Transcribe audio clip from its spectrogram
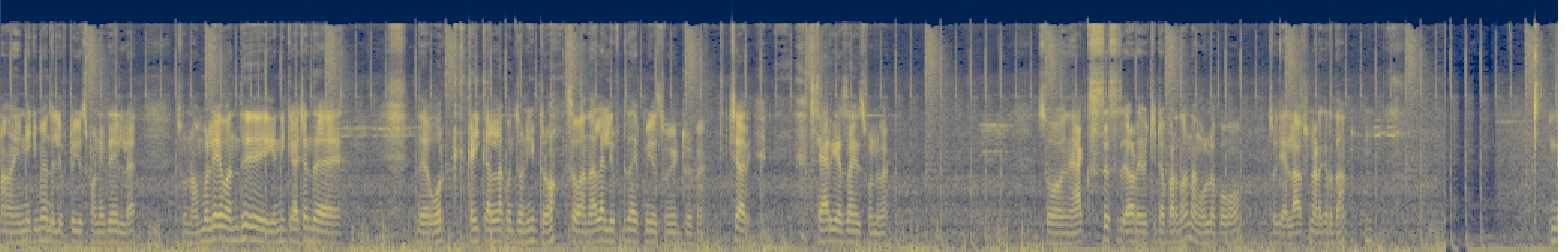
நான் என்றைக்குமே அந்த லிஃப்ட்டை யூஸ் பண்ணதே இல்லை. ஸோ நம்மளே வந்து என்றைக்காச்சும் அந்த இந்த ஒர்க் கை கால்லாம் கொஞ்சம் நீட்டுறோம். ஸோ அதனால் லிஃப்ட் தான் எப்பவுமே யூஸ் பண்ணிகிட்டு இருப்பேன். சாரி ஸ்டேர் கேஸ் தான் யூஸ் பண்ணுவேன். ஸோ இந்த ஆக்சஸ் அதை வச்சுட்டு அப்புறம் தான் நாங்கள் உள்ளே போவோம். ஸோ இது எல்லா ஆப்ஷனும் நடக்கிறது தான். இந்த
